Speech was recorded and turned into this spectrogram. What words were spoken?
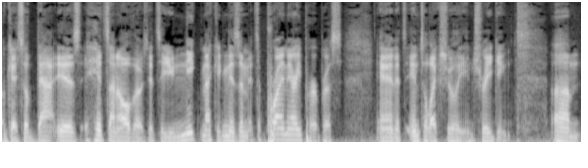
Okay, so that is hits on all those. It's a unique mechanism, it's a primary purpose, and it's intellectually intriguing. Um,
